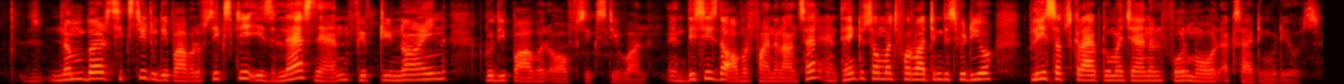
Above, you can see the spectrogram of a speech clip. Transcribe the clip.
number 60 to the power of 60 is less than 59 to the power of 61 and this is the our final answer. And thank you so much for watching this video. Please subscribe to my channel for more exciting videos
